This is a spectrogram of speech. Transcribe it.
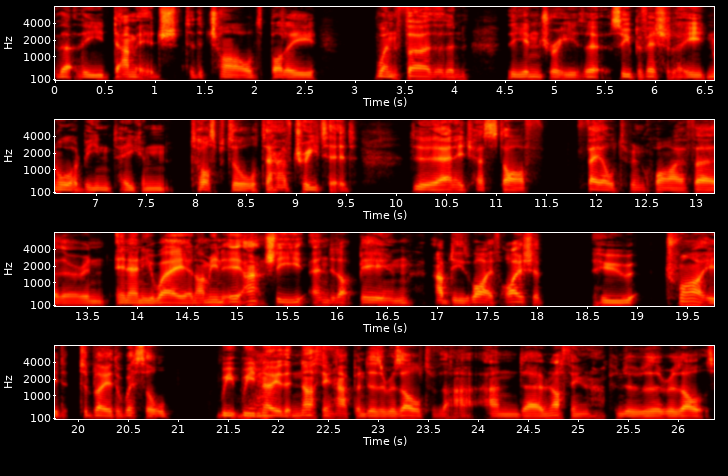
that the damage to the child's body went further than the injury that superficially Noor had been taken to hospital to have treated. The NHS staff failed to inquire further in, in any way. And I mean, it actually ended up being Abdi's wife, Aisha, who tried to blow the whistle. We, we Yeah. know that nothing happened as a result of that, and uh, nothing happened as a result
